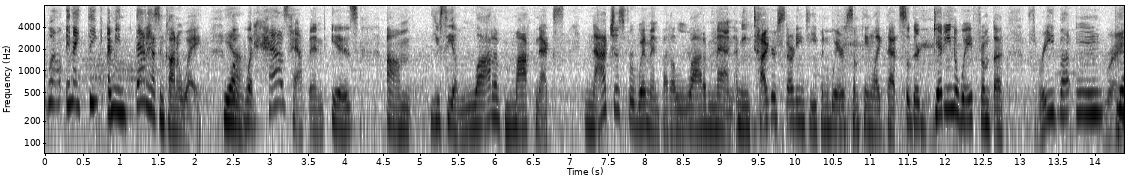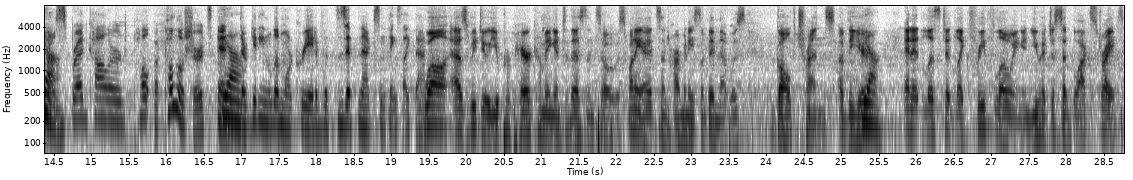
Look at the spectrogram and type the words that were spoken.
Well, and I think, I mean, that hasn't gone away. Yeah. But what has happened is um, you see a lot of mock necks, not just for women, but a lot of men. I mean, Tiger's starting to even wear something like that. So they're getting away from the three button, Right. Yeah. spread collared pol- uh, polo shirts, and Yeah. they're getting a little more creative with zip necks and things like that. Well, as we do, you prepare coming into this, and so it was funny. I had sent Harmony something that was golf trends of the year, Yeah. and it listed like free flowing, and you had just said black stripes,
